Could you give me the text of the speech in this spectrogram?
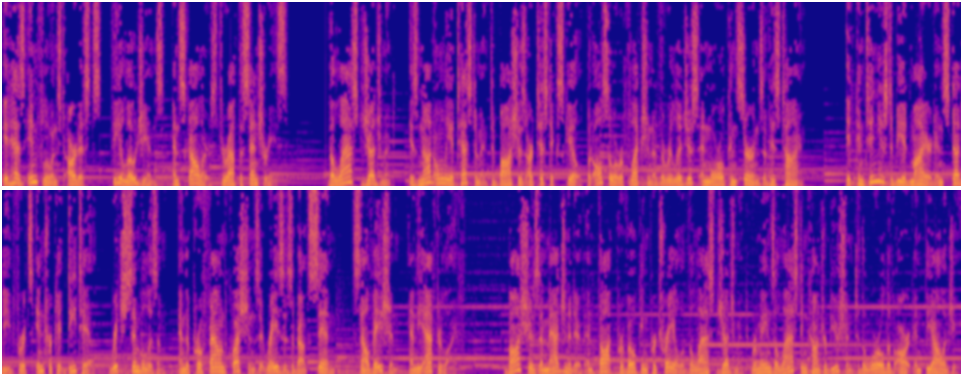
It has influenced artists, theologians, and scholars throughout the centuries. The Last Judgment is not only a testament to Bosch's artistic skill but also a reflection of the religious and moral concerns of his time. It continues to be admired and studied for its intricate detail, rich symbolism, and the profound questions it raises about sin, salvation, and the afterlife. Bosch's imaginative and thought-provoking portrayal of the Last Judgment remains a lasting contribution to the world of art and theology.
